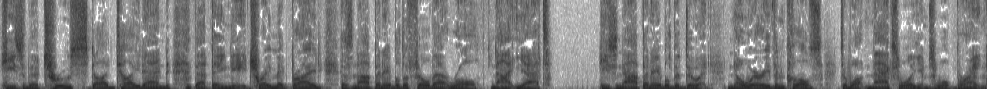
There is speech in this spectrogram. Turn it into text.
He's the true stud tight end that they need. Trey McBride has not been able to fill that role. Not yet. He's not been able to do it. Nowhere even close to what Maxx Williams will bring.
